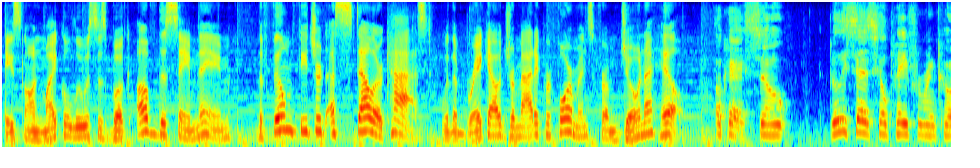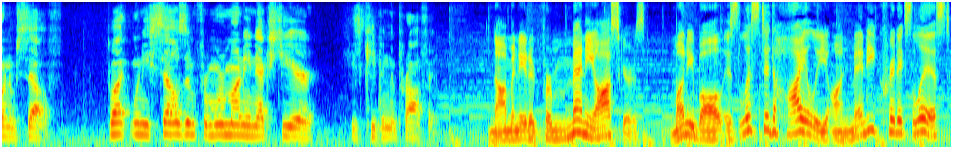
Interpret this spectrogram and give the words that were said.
Based on Michael Lewis's book of the same name, the film featured a stellar cast with a breakout dramatic performance from Jonah Hill. Okay, so Billy says he'll pay for Rincon himself, but when he sells him for more money next year, he's keeping the profit. Nominated for many Oscars, Moneyball is listed highly on many critics' lists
